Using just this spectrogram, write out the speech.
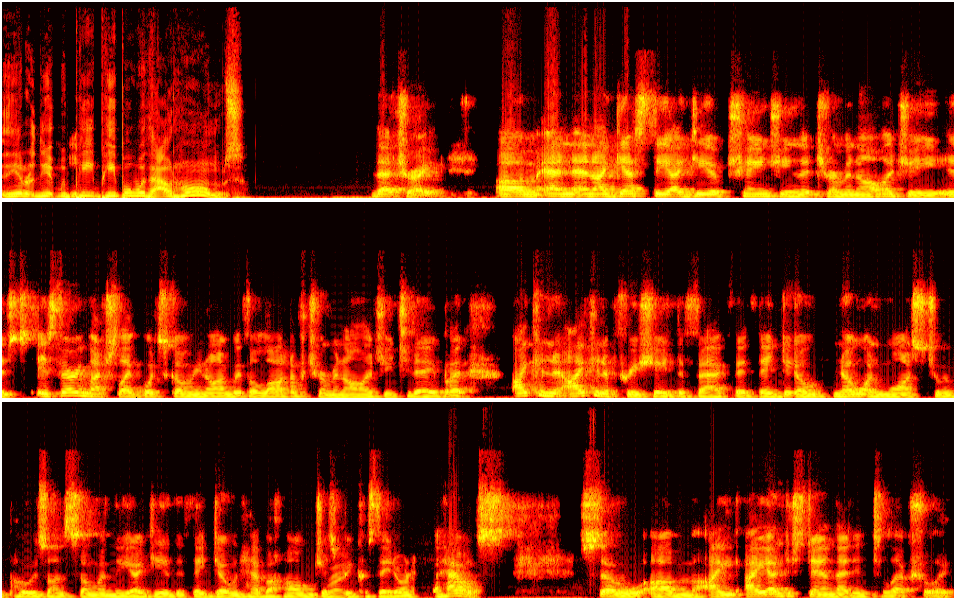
you know the, people without homes." That's right, um, and and I guess the idea of changing the terminology is is very much like what's going on with a lot of terminology today. But I can I can appreciate the fact that they don't. No one wants to impose on someone the idea that they don't have a home just right. because they don't have a house. So um, I I understand that intellectually.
